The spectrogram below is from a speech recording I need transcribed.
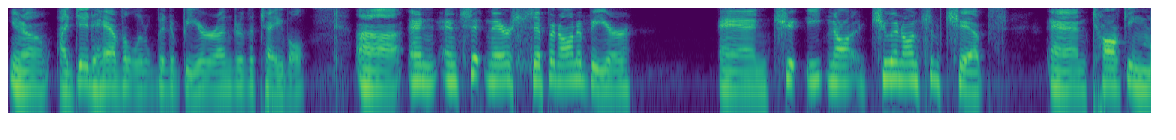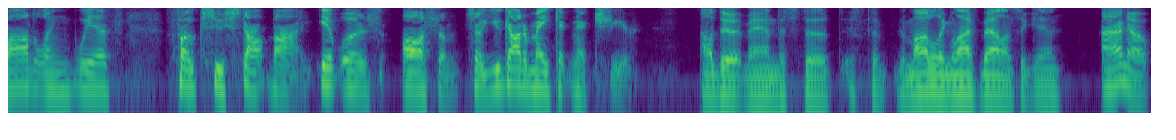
You know, I did have a little bit of beer under the table, uh, and, and sitting there sipping on a beer and chew, eating on, chewing on some chips and talking modeling with folks who stopped by. It was awesome. So you got to make it next year. I'll do it, man. It's the it's the the modeling life balance again. I know.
